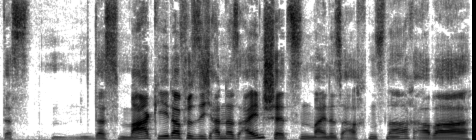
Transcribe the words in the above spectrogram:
Das, das mag jeder für sich anders einschätzen, meines Erachtens nach, aber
